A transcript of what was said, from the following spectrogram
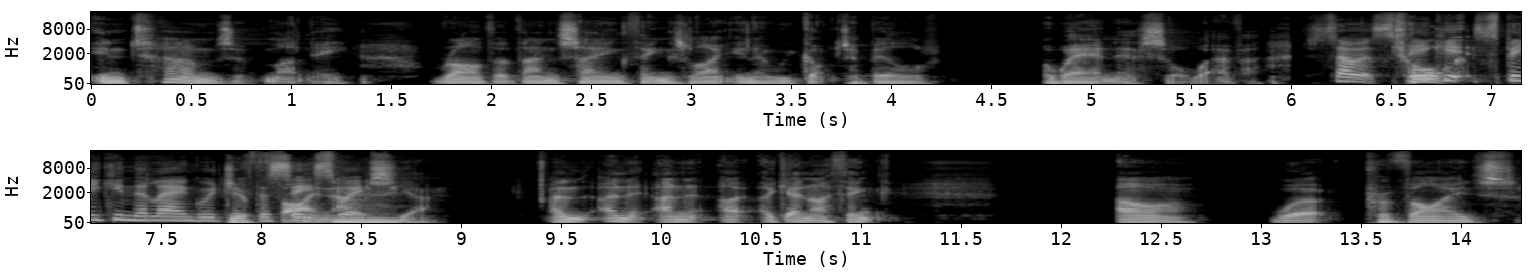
in terms of money rather than saying things like, you know, we've got to build awareness or whatever. So it's speak, speaking the language of the C-suite. Mm. Yeah, and and and uh, again, I think our work provides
